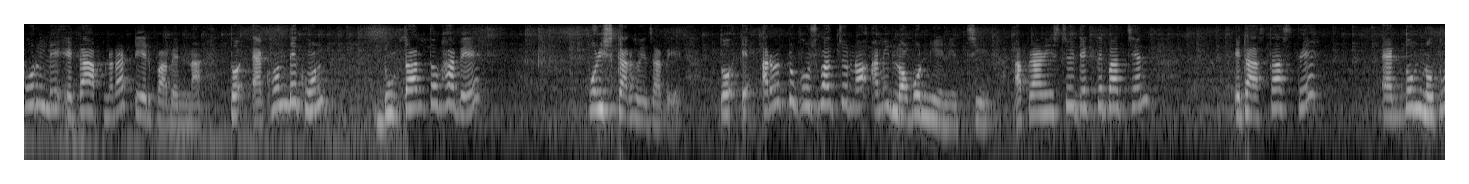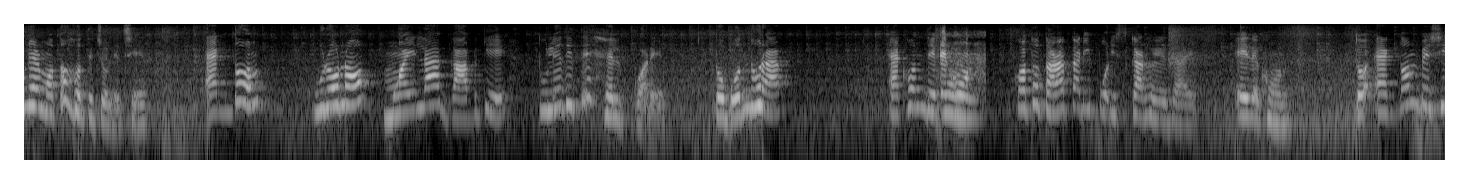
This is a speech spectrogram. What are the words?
করলে এটা আপনারা টের পাবেন না। তো এখন দেখুন, দুর্দান্তভাবে পরিষ্কার হয়ে যাবে। তো আরও একটু ঘষবার জন্য আমি লবণ নিয়ে নিচ্ছি। আপনারা নিশ্চয়ই দেখতে পাচ্ছেন, এটা আস্তে আস্তে একদম নতুনের মতো হতে চলেছে। একদম পুরনো ময়লা গাবকে তুলে দিতে হেল্প করে। তো বন্ধুরা এখন দেখুন কত তাড়াতাড়ি পরিষ্কার হয়ে যায়। এই দেখুন তো একদম বেশি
